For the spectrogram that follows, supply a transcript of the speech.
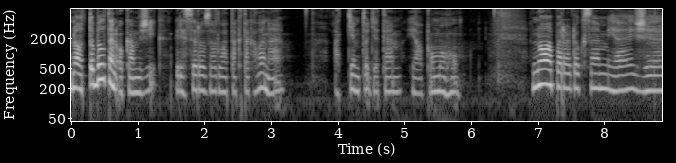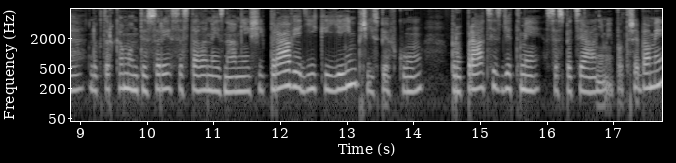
No a to byl ten okamžik, kdy se rozhodla tak takhle ne a těmto dětem já pomohu. No a paradoxem je, že doktorka Montessori se stala nejznámější právě díky jejím příspěvkům pro práci s dětmi se speciálními potřebami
